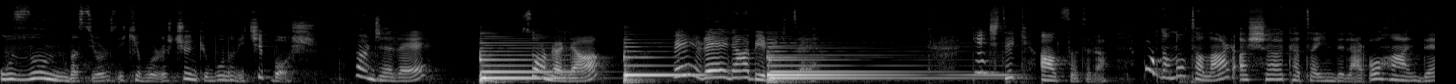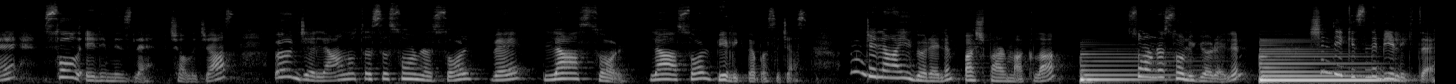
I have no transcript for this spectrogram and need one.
uzun basıyoruz iki vuruş. Çünkü bunun içi boş. Önce re, sonra la ve re, la birlikte. Geçtik alt satıra. Burada notalar aşağı kata indiler. O halde sol elimizle çalacağız. Önce la notası sonra sol ve la sol. La sol birlikte basacağız. Önce la'yı görelim baş parmakla. Sonra solü görelim. Şimdi ikisini birlikte.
